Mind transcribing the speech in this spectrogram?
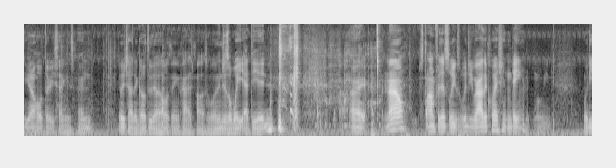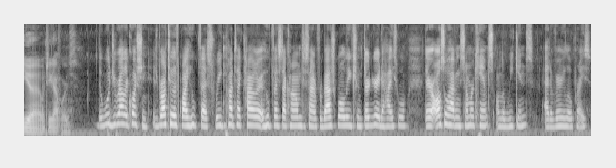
You got a whole 30 seconds, man. Really try to go through that whole thing fast as possible and then just wait at the end. Alright, now it's time for this week's Would You Rather question. Dayton, what, what do you uh, what you got for us? The Would You Rather question is brought to us by Hoopfest, where you can contact Tyler at hoopfest.com to sign up for basketball leagues from third grade to high school. They're also having summer camps on the weekends at a very low price,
